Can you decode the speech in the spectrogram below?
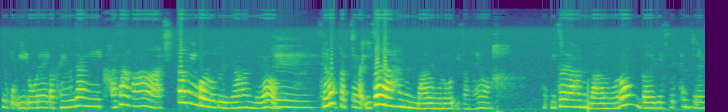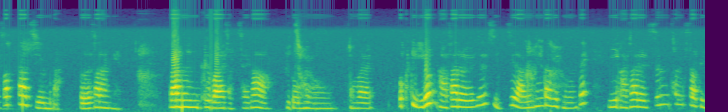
그리고 이 노래가 굉장히 가사가 시적인 걸로도 유명한데요. 네. 제목 자체가 잊어야 하는 마음으로이잖아요. 잊어야 하는 마음으로 너에게 쓸 편지를 썼다 지운다. 너를 사랑해. 라는 그 말 자체가 미쳐요. 정말 어떻게 이런 가사를 쓸 수 있지라는 생각이 드는데 이 가사를 쓴 천재적인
